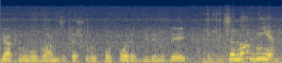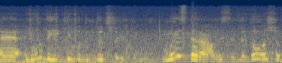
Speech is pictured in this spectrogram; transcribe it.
Дякую вам за те, що ви поряд біля людей. Шановні е, люди, які будуть тут жити, ми старалися для того, щоб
